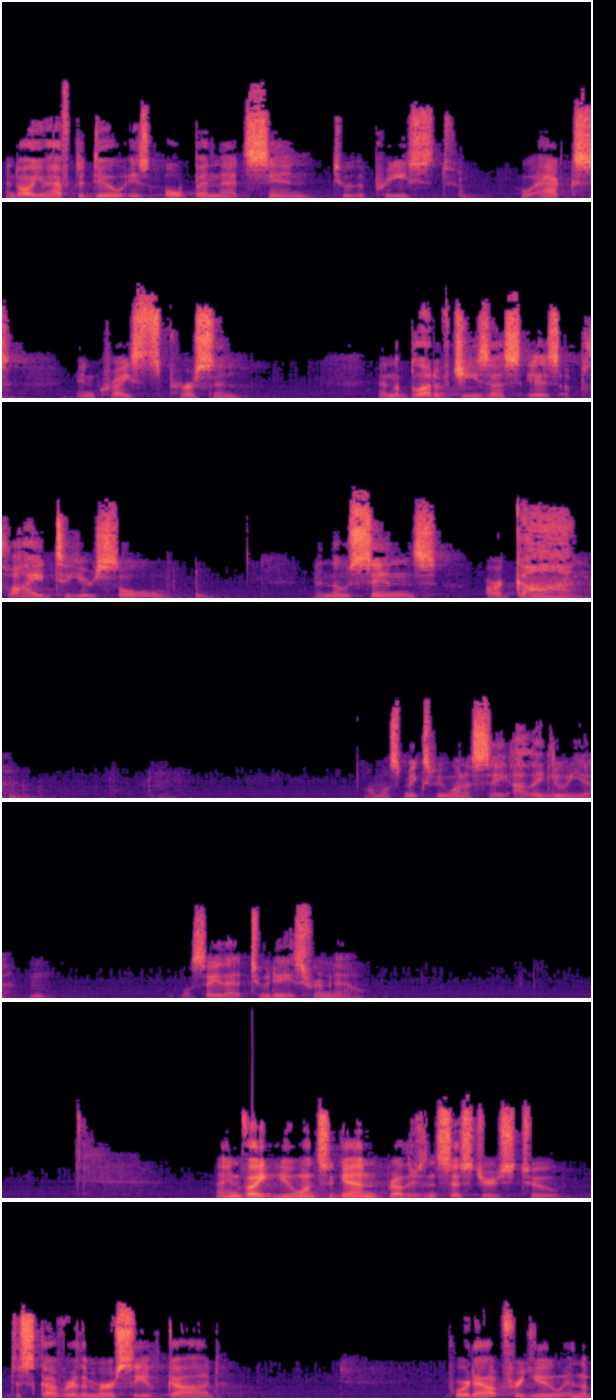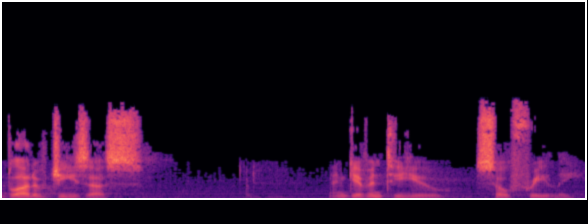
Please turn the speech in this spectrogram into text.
And all you have to do is open that sin to the priest who acts in Christ's person, and the blood of Jesus is applied to your soul, and those sins are gone. Almost makes me want to say, Alleluia. Hmm? We'll say that two days from now. I invite you once again, brothers and sisters, to discover the mercy of God poured out for you in the blood of Jesus and given to you so freely.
